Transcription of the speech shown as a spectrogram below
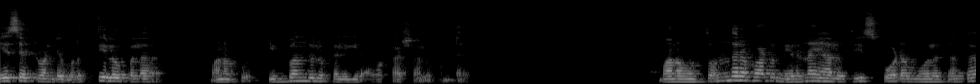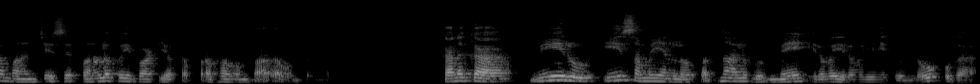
చేసేటువంటి వృత్తి లోపల మనకు ఇబ్బందులు కలిగే అవకాశాలు ఉంటాయి. మనం తొందరపాటు నిర్ణయాలు తీసుకోవడం మూలకంగా మనం చేసే పనులపై వాటి యొక్క ప్రభావం బాగా ఉంటుంది. కనుక మీరు ఈ సమయంలో పద్నాలుగు మే ఇరవై ఇరవై ఐదు లోపుగా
